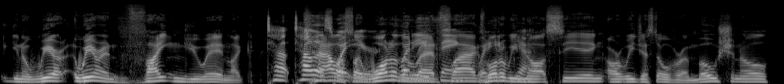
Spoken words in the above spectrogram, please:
you know, we're we're inviting you in. Like, tell, tell, us what like what are the do red flags? What you- are we yeah, not seeing? Are we just over emotional?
